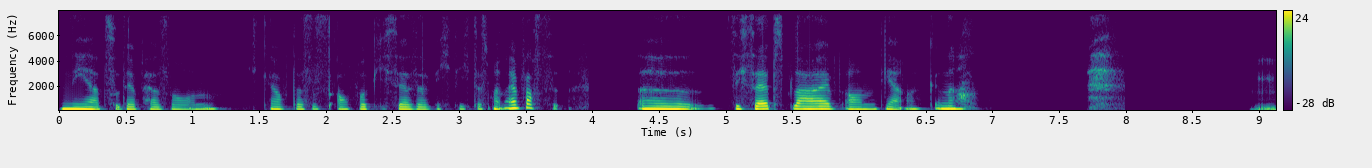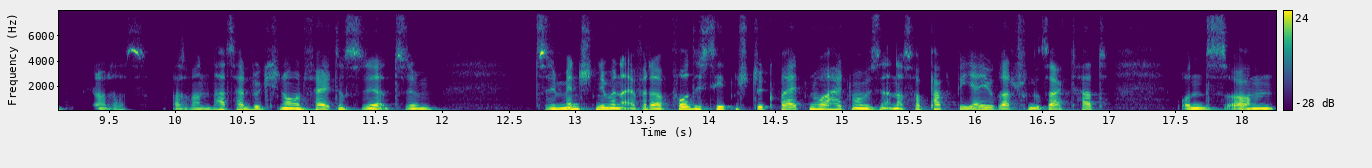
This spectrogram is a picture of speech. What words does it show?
näher zu der Person. Ich glaube, das ist auch wirklich sehr, sehr wichtig, dass man einfach äh, sich selbst bleibt und ja, genau. Mhm. Genau das. Also man hat halt wirklich noch ein Verhältnis zu, der, zu, dem, zu den Menschen, die man einfach da vor sich sieht, ein Stück weit, nur halt mal ein bisschen anders verpackt, wie Jajo gerade schon gesagt hat. Und ähm,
